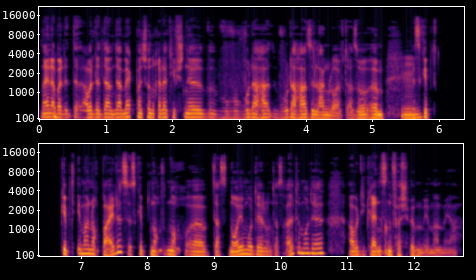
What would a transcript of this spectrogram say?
Nein, aber, aber da, da merkt man schon relativ schnell, wo, wo, der, wo der Hase langläuft. Also ähm, mhm. es gibt gibt immer noch beides. Es gibt noch, noch äh, das neue Modell und das alte Modell, aber die Grenzen verschwimmen immer mehr.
